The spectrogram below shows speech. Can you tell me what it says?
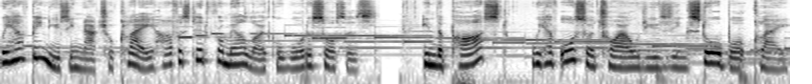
we have been using natural clay harvested from our local water sources. In the past, we have also trialled using store bought clay,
